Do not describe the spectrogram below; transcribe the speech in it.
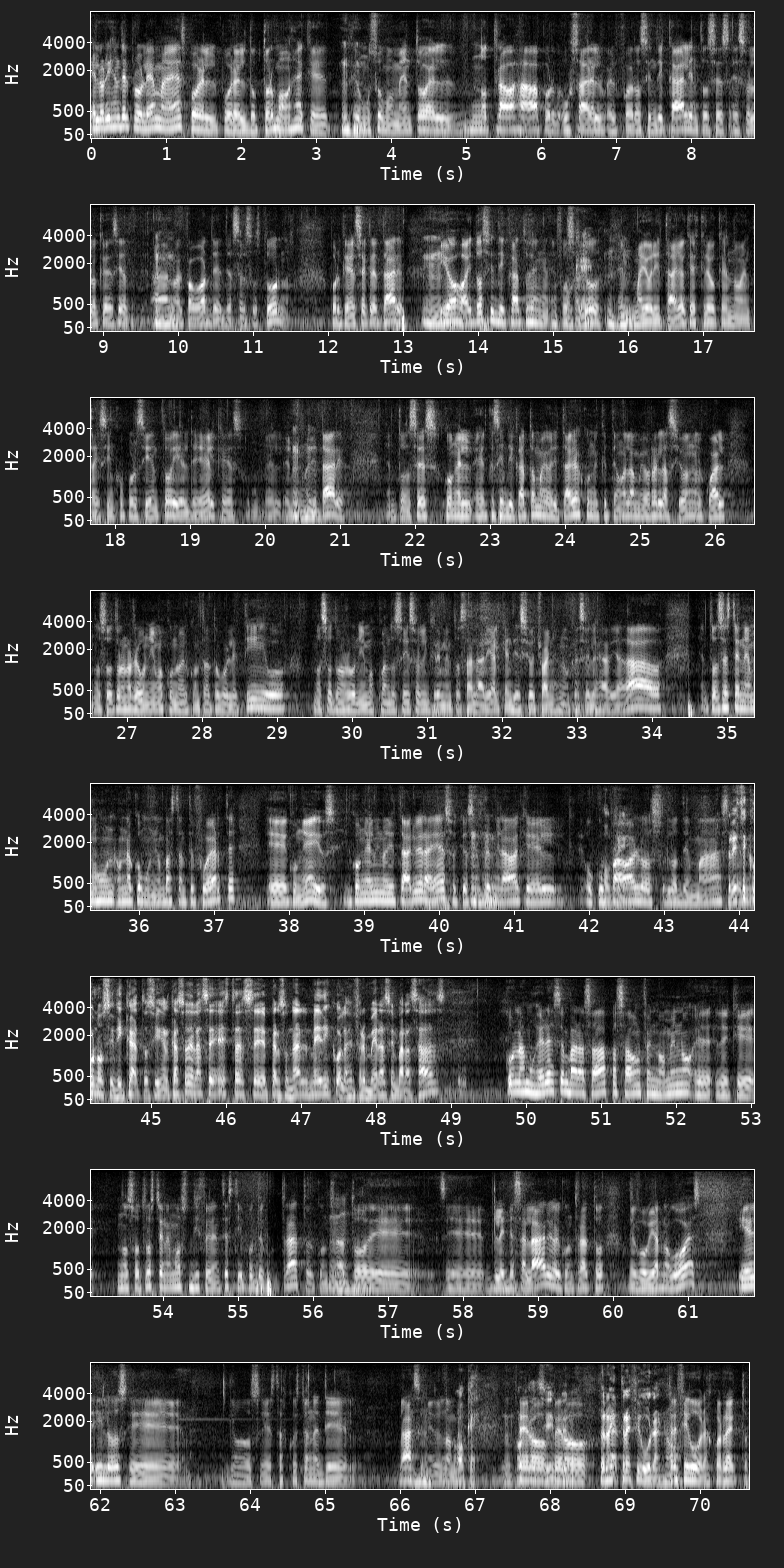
El origen del problema es por el, por el doctor Monge, que en su momento él no trabajaba por usar el, fuero sindical y entonces eso es lo que decía, háganos el favor de, hacer sus turnos, porque es el secretario. Y ojo, hay dos sindicatos en, en Fosalud, el mayoritario, que es, creo que es el 95%, y el de él, que es el, minoritario. Entonces, con el, sindicato mayoritario es con el que tengo la mayor relación, en el cual nosotros nos reunimos con el contrato colectivo, nosotros nos reunimos cuando se hizo el incremento salarial que en 18 años nunca se les había dado. Entonces tenemos una comunión bastante fuerte eh, con ellos. Y con el minoritario era eso, que yo siempre miraba que él ocupaba los, los demás. Pero este con los sindicatos, ¿y en el caso de las estas eh, personal médico, las enfermeras embarazadas? Con las mujeres embarazadas pasaba un fenómeno eh, de que nosotros tenemos diferentes tipos de contrato. El contrato de eh, ley de salario, el contrato del gobierno GOES y, los, eh, los, estas cuestiones del... Ah, se me dio el nombre. Ok, pero, pero, pero, hay tres figuras, ¿no? Tres figuras, correcto.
